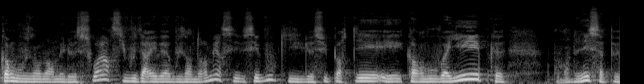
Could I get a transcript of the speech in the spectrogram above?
Quand vous vous endormez le soir, si vous arrivez à vous endormir, c'est c'est vous qui le supportez. Et quand vous voyez que, à un moment donné, ça peut,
